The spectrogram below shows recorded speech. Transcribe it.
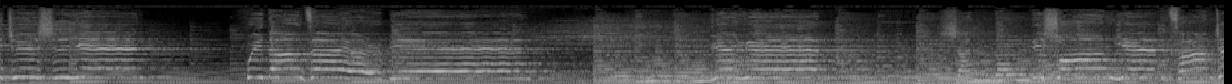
一句誓言回荡在耳边，闪动的双眼藏着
